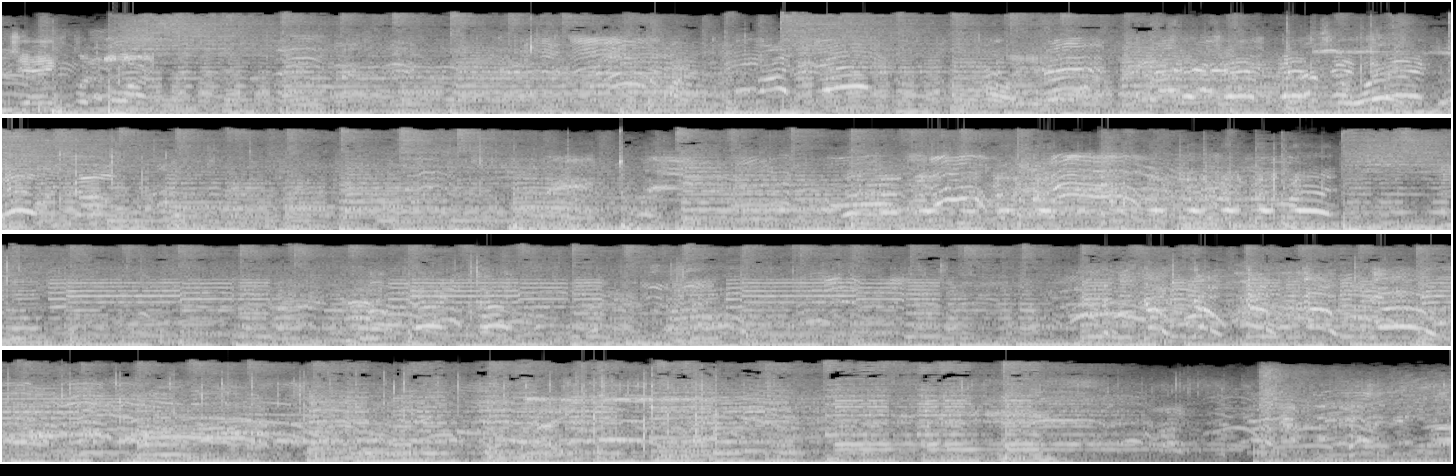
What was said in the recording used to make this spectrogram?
More, Jake. One more. Oh, That's way. There we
